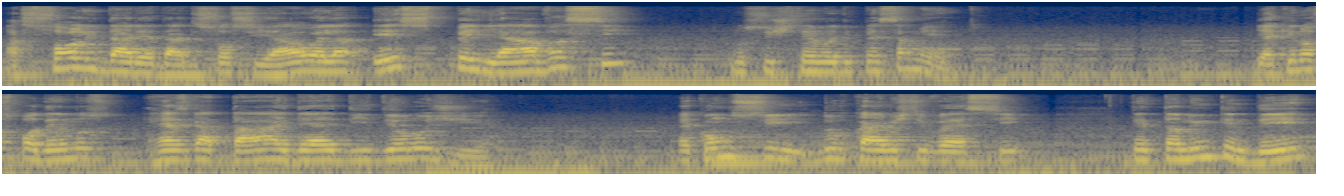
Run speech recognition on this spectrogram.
A solidariedade social ela espelhava-se no sistema de pensamento. E aqui nós podemos resgatar a ideia de ideologia. É como se Durkheim estivesse tentando entender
